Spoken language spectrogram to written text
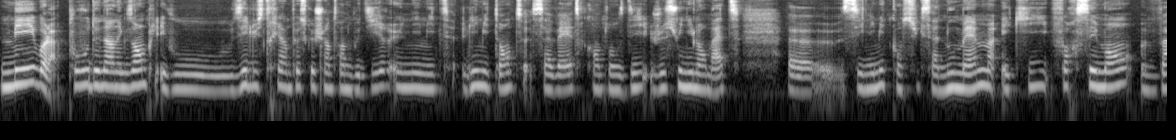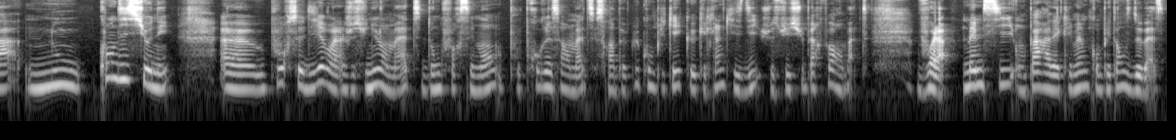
Mais voilà, pour vous donner un exemple et vous illustrer un peu ce que je suis en train de vous dire, une limite limitante, ça va être quand on se dit je suis nul en maths. Euh, c'est une limite qu'on se fixe à nous-mêmes et qui forcément va nous conditionner euh, pour se dire voilà je suis nul en maths donc forcément pour progresser en maths ce sera un peu plus compliqué que quelqu'un qui se dit je suis super fort en maths. Voilà, même si on part avec les mêmes compétences de base.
